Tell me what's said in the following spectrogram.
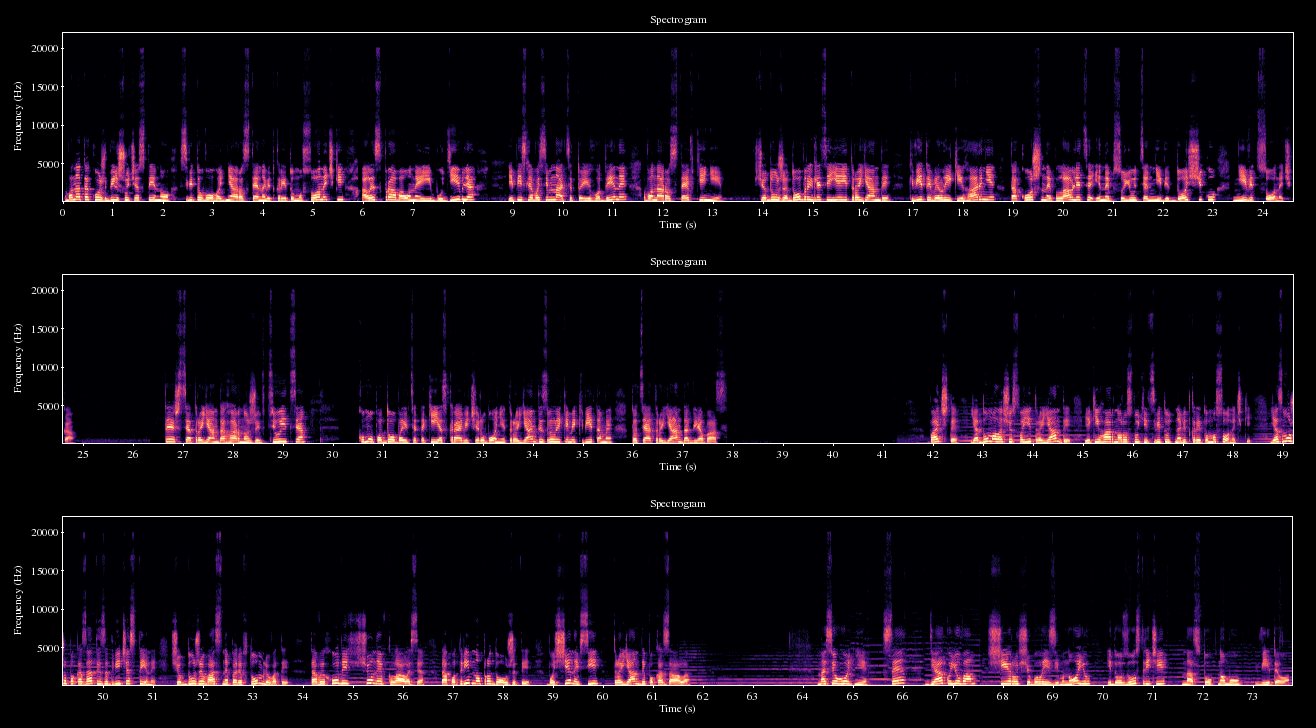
Вона також більшу частину світового дня росте на відкритому сонечці, але справа у неї будівля, і після 18-ї години вона росте в тіні. Що дуже добре для цієї троянди, квіти великі гарні, також не плавляться і не псуються ні від дощику, ні від сонечка. Теж ця троянда гарно живцюється. Кому подобаються такі яскраві червоні троянди з великими квітами, то ця троянда для вас. Бачте, я думала, що свої троянди, які гарно ростуть і цвітуть на відкритому сонечці, я зможу показати за дві частини, щоб дуже вас не перевтомлювати. Та виходить, що не вклалася, та потрібно продовжити, бо ще не всі троянди показала. На сьогодні все. Дякую вам щиро, що були зі мною, і до зустрічі наступному відео.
